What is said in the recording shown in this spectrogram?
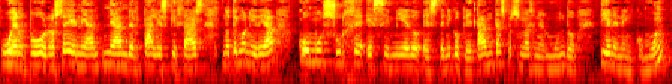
cuerpo, no sé, neandertales quizás, no tengo ni idea cómo surge ese miedo escénico que tantas personas en el mundo tienen en común.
